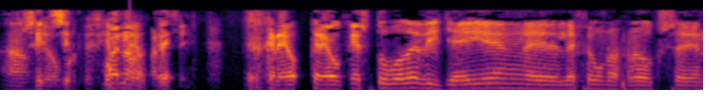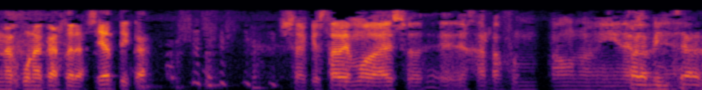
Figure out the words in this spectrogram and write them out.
Ah, Sí, digo, sí, bueno, eh, creo, creo que estuvo de DJ en el F1 Rocks en alguna carrera asiática. O sea, que está de moda eso, de dejar la Fórmula 1 y... Para pinchar.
